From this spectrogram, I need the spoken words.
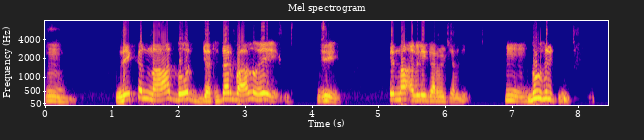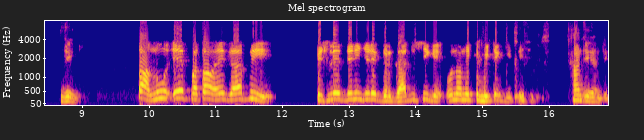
ਹੂੰ। ਲੇਕਿਨ ਨਾ ਦੋ ਜਥੇਦਾਰ ਬਹਾਲ ਹੋਏ। ਜੀ। ਤੇ ਨਾ ਅਗਲੀ ਕਾਰਵਾਈ ਚੱਲਦੀ। ਹੂੰ। ਦੂਸਰੀ ਜੀ। ਤੁਹਾਨੂੰ ਇਹ ਪਤਾ ਹੋਏਗਾ ਵੀ ਪਿਛਲੇ ਦਿਨੀ ਜਿਹੜੇ ਗਰਗੱਜ ਸੀਗੇ ਉਹਨਾਂ ਨੇ ਇੱਕ ਮੀਟਿੰਗ ਕੀਤੀ ਸੀ। ਹਾਂਜੀ ਹਾਂਜੀ।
